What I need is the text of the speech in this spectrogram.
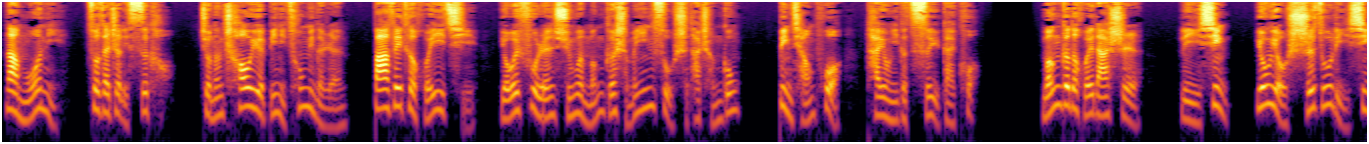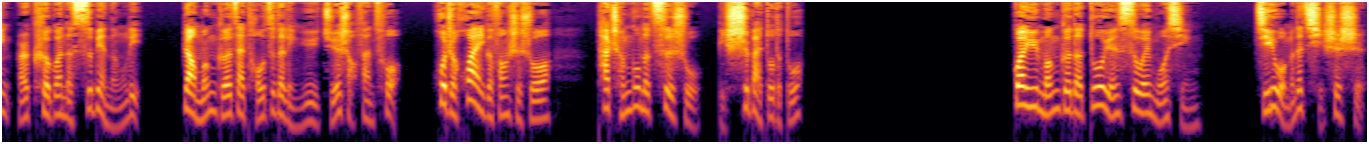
那模拟坐在这里思考，就能超越比你聪明的人。”巴菲特回忆起有位富人询问蒙格什么因素使他成功，并强迫他用一个词语概括。蒙格的回答是：理性，拥有十足理性而客观的思辨能力，让蒙格在投资的领域绝少犯错。或者换一个方式说。他成功的次数比失败多得多。关于蒙格的多元思维模型，给予我们的启示是：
